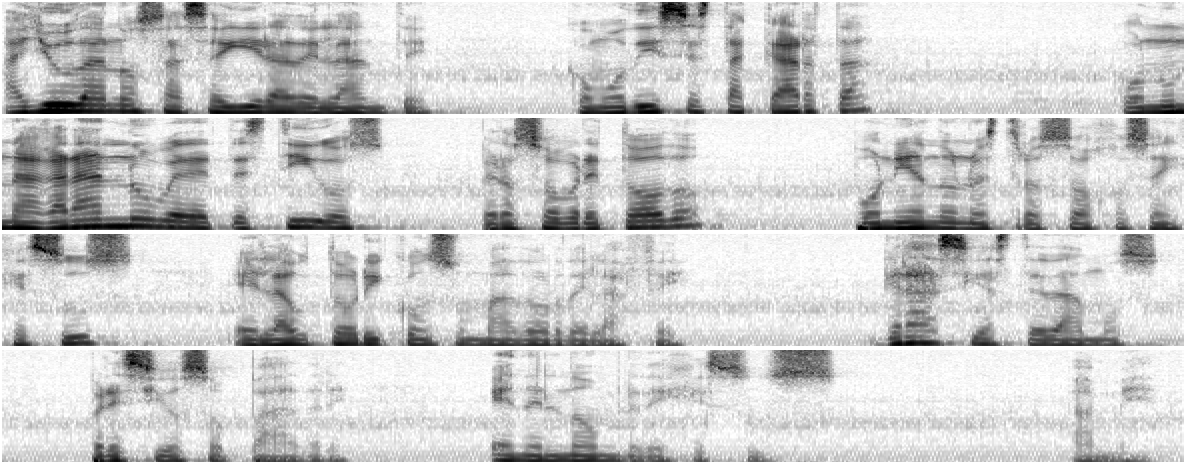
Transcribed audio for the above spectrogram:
Ayúdanos a seguir adelante, como dice esta carta, con una gran nube de testigos, pero sobre todo poniendo nuestros ojos en Jesús, el autor y consumador de la fe. Gracias te damos, precioso Padre, en el nombre de Jesús. Amén.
